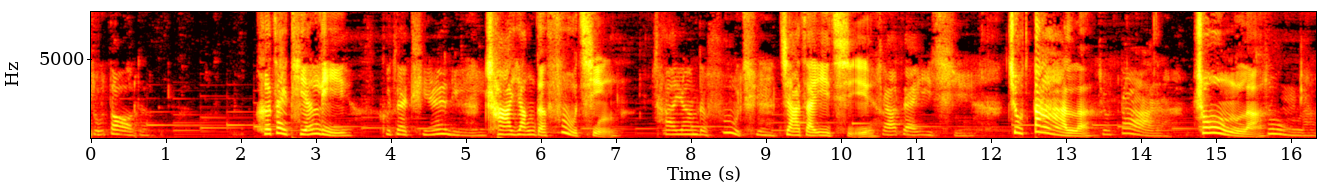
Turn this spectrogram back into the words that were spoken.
足道的，和在田里，和在田里。插秧的父亲，插秧的父亲。加在一起，加在一起。就大了，就大了，重了，重了，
